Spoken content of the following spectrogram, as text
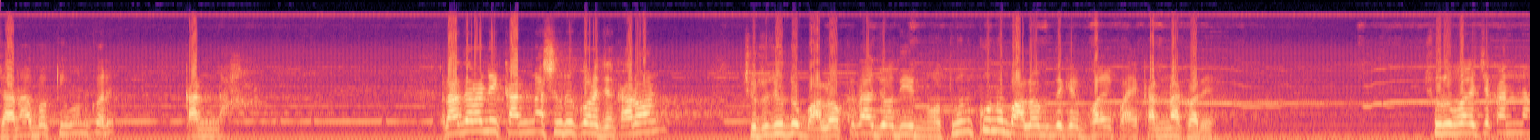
জানাব কেমন করে? কান্না। রাধারানী কান্না শুরু করেছে কারণ ছোট ছোট বালকরা যদি নতুন কোনো বালক দেখে ভয় পায়, কান্না করে। শুরু হয়েছে কান্না।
